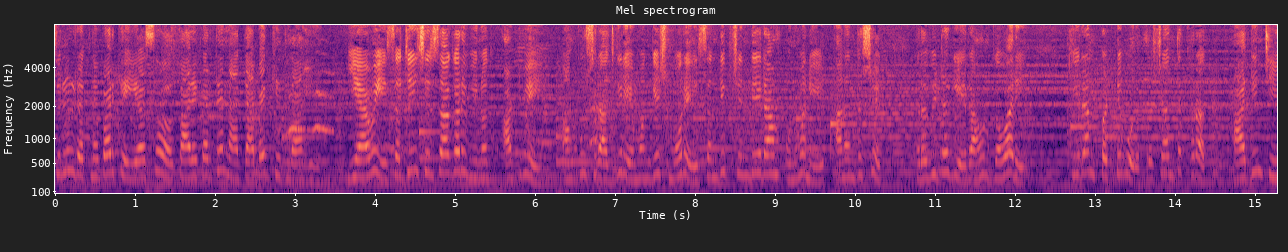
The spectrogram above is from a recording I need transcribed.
सुनील रत्नपारखे यासह कार्यकर्त्यांना ताब्यात घेतलं आहे. यावेळी सचिन क्षीरसागर विनोद आठवे अंकुश राजगिरे मंगेश मोरे संदीप शिंदे राम उनवणे आनंद शेठ रवी ढगे राहुल गवारे किरण पट्टेबोल प्रशांत खरात आदींची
